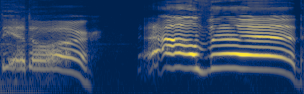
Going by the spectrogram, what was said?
Theodore! Alvin!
